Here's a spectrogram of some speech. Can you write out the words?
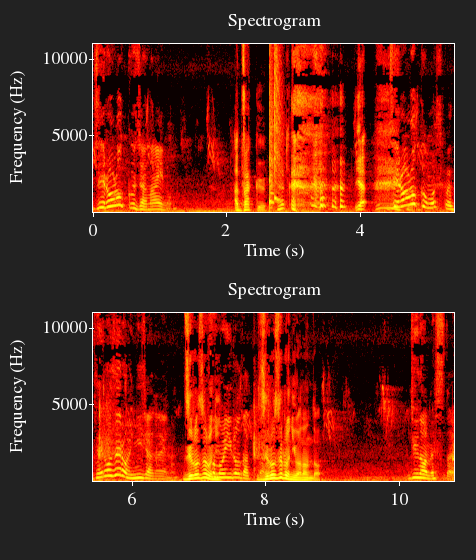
06じゃないの？あザック。いや。06もしくは002じゃないの？この002色だったら。002はなんだ？デュナメスだよ。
